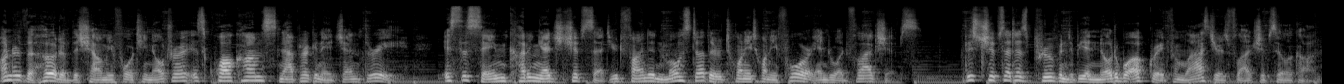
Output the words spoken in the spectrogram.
Under the hood of the Xiaomi 14 Ultra is Qualcomm's Snapdragon 8 Gen 3. It's the same cutting-edge chipset you'd find in most other 2024 Android flagships. This chipset has proven to be a notable upgrade from last year's flagship silicon.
